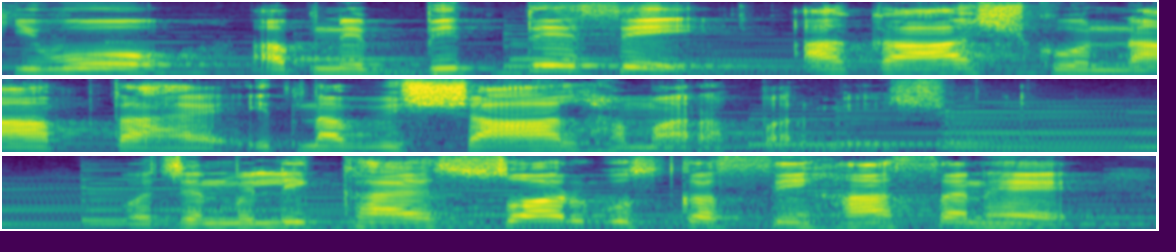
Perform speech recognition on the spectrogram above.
कि वो अपने बित्ते से आकाश को नापता है। इतना विशाल हमारा परमेश्वर है। वचन में लिखा है, स्वर्ग उसका सिंहासन है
